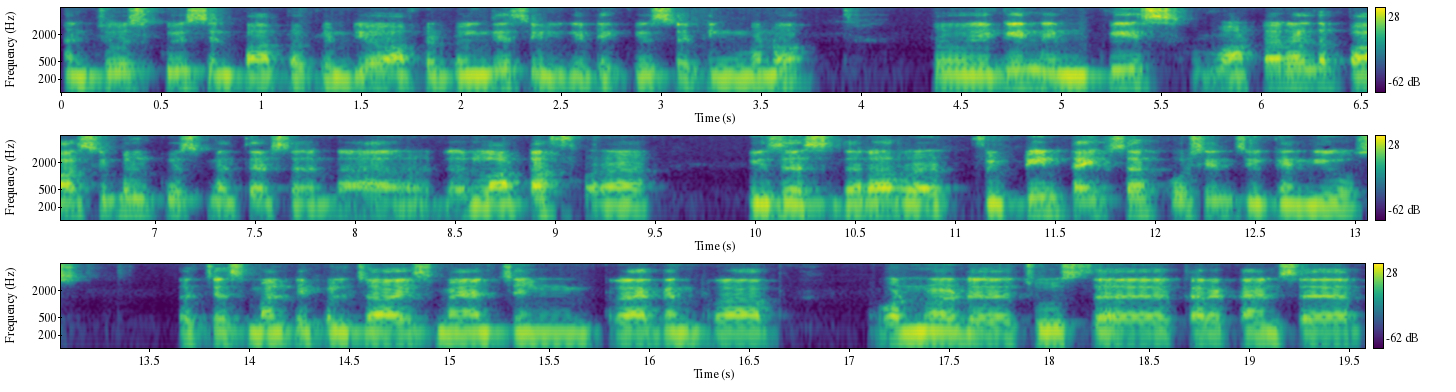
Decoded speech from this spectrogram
and choose quiz in pop-up window. After doing this, you will get a quiz setting menu. So again, in quiz, what are all the possible quiz methods and uh, a lot of uh, quizzes. There are uh, 15 types of questions you can use, such as multiple choice, matching, drag and drop, one word, uh, choose the correct answer,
